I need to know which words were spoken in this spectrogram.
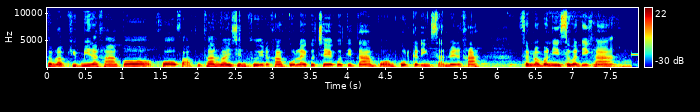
สำหรับคลิปนี้นะคะ ก็ขอฝากทุกท่านไว้เช่นเคยนะคะ กดไลค์กดแชร์กดติดตามพร้อมกดกระดิ่งสั่นด้วยนะคะสำหรับวันนี้สวัสดีค่ะ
